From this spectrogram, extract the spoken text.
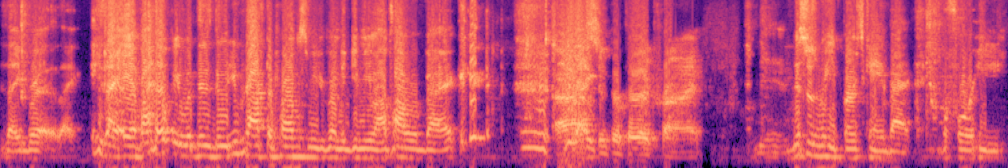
He's like, bro, like he's like, hey, if I help you with this dude, you have to promise me you're going to give me my power back. uh, Like, Superboy Prime. Yeah, this was when he first came back before he.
